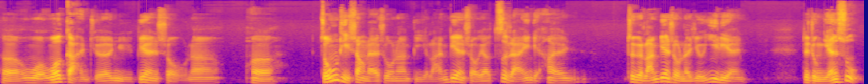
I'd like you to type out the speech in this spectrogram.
呃，我我感觉女辩手呢，呃。总体上来说呢，比男辩手要自然一点啊。这个男辩手呢，就一脸这种严肃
